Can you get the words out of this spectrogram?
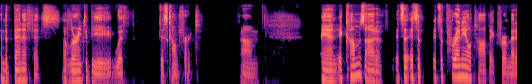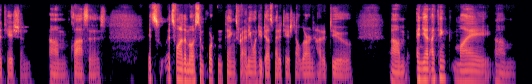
and the benefits of learning to be with discomfort. Um, and it comes out of it's a it's a it's a perennial topic for meditation um, classes. It's it's one of the most important things for anyone who does meditation to learn how to do. Um, and yet, I think my um,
